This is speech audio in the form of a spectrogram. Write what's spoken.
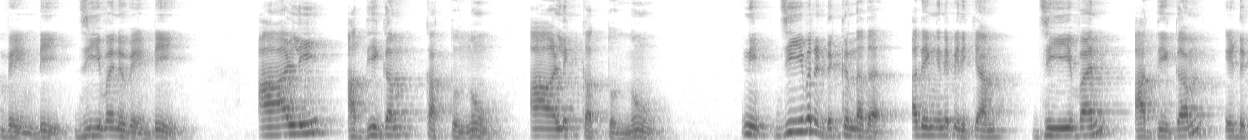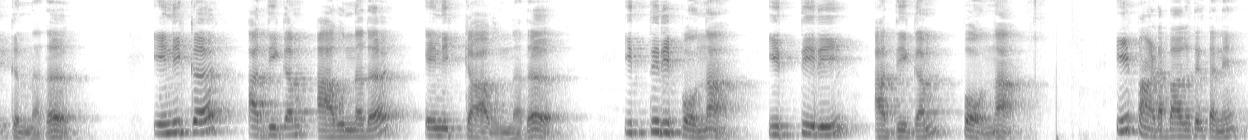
വേണ്ടി ജീവനു വേണ്ടി. ആളി അധികം കത്തുന്നു ആളിക്കത്തുന്നു ഇനി ജീവൻ എടുക്കുന്നത് അതെങ്ങനെ പിരിക്കാം? ജീവൻ അധികം എടുക്കുന്നത്. എനിക്ക് അധികം ആവുന്നത് എനിക്കാവുന്നത്. ഇത്തിരി പോന്ന ഇത്തിരി അധികം പോന്ന. ഈ പാഠഭാഗത്തിൽ തന്നെ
